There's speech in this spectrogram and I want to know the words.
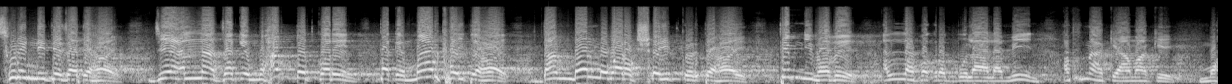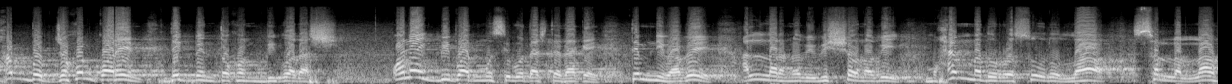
ছুরির নিতে যেতে হয়। যে আল্লাহ যাকে মোহাব্বত করেন, তাকে মার খাইতে হয় দান দান মোবারক শহীদ করতে হয়। তেমনি ভাবে আল্লাহ ফকরব্বুল আলমিন আপনাকে, আমাকে মোহাব্বত যখন করেন, দেখবেন তখন বিপদ আসে। অনেক বিপদ, মুসিবত আসতে থাকে। তেমনিভাবে আল্লাহর নবী, বিশ্ব নবী মোহাম্মদুর রসুল্লাহ সাল্লাহ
